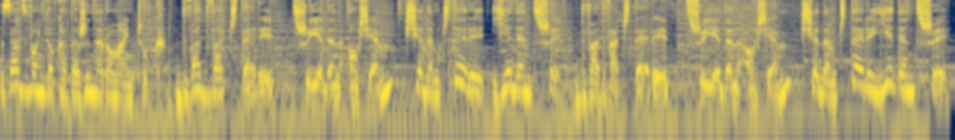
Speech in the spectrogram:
Zadzwoń do Katarzyny Romańczuk 224 318 7413 224 318 7413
